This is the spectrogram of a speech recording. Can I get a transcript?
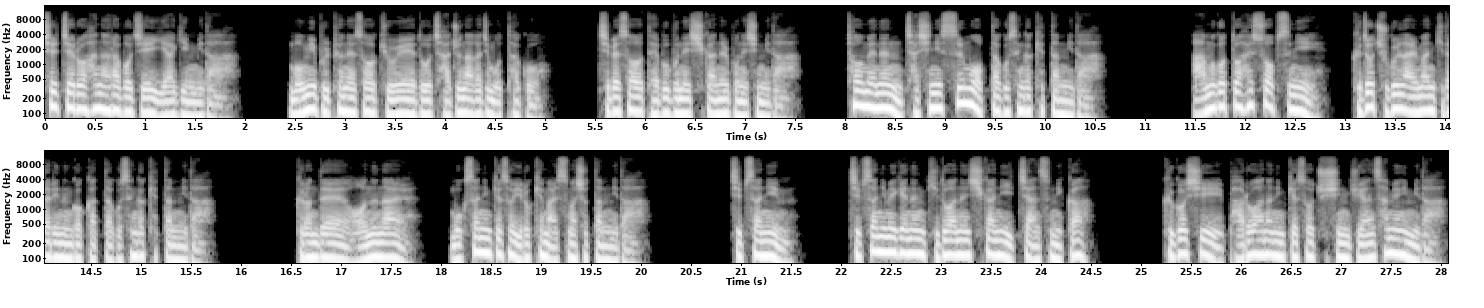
실제로 한 할아버지의 이야기입니다. 몸이 불편해서 교회에도 자주 나가지 못하고 집에서 대부분의 시간을 보내십니다. 처음에는 자신이 쓸모없다고 생각했답니다. 아무것도 할 수 없으니 그저 죽을 날만 기다리는 것 같다고 생각했답니다. 그런데 어느 날 목사님께서 이렇게 말씀하셨답니다. 집사님, 집사님에게는 기도하는 시간이 있지 않습니까? 그것이 바로 하나님께서 주신 귀한 사명입니다.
